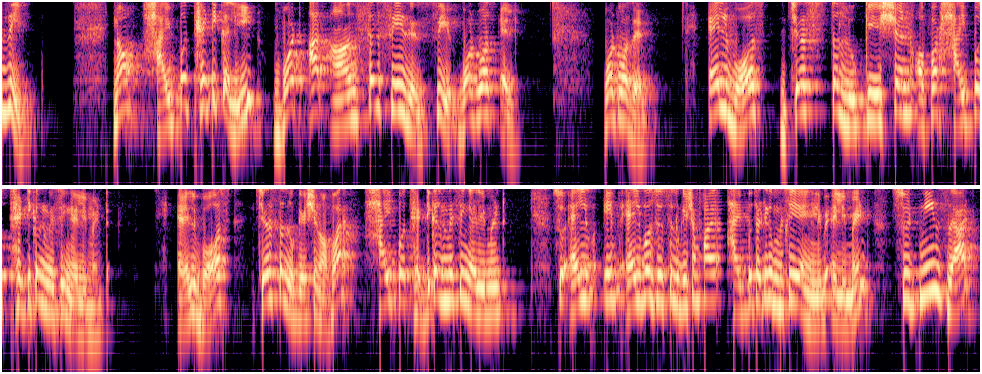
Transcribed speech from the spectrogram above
z. Now, hypothetically, what our answer says is, see, what was L? What was L? L was just the location of our hypothetical missing element. L was just the location of our hypothetical missing element. So L, if L was just the location of our hypothetical missing element, so it means that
